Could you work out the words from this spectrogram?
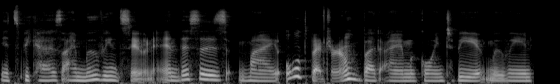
It's because I'm moving soon, and this is my old bedroom, but I'm going to be moving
